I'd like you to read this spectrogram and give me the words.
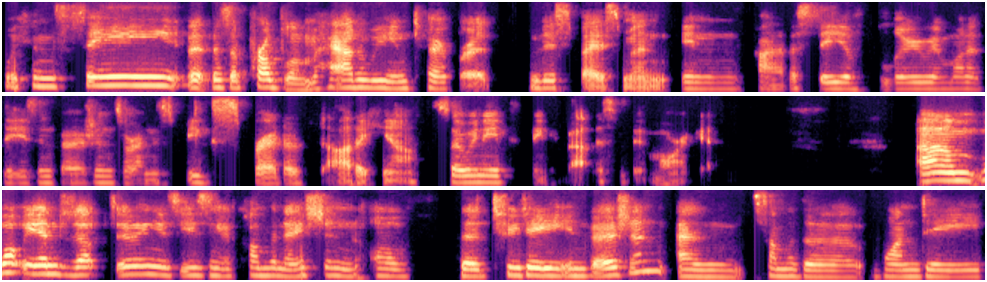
We can see that there's a problem. How do we interpret this basement in kind of a sea of blue in one of these inversions or in this big spread of data here? So we need to think about this a bit more again. Um, what we ended up doing is using a combination of the 2D inversion and some of the 1D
